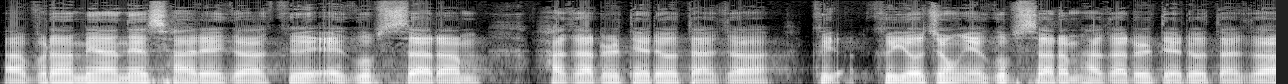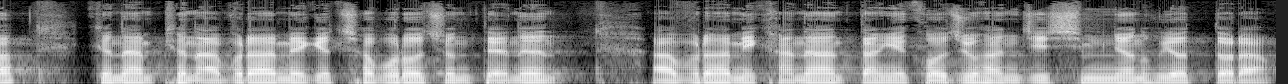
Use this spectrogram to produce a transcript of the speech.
아브라함의 아내 사례가 그 애굽 사람 하가를 데려다가 그, 그 여종 애굽 사람 하가를 데려다가 그 남편 아브라함에게 첩으로 준 때는 아브라함이 가나안 땅에 거주한 지 10년 후였더라.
